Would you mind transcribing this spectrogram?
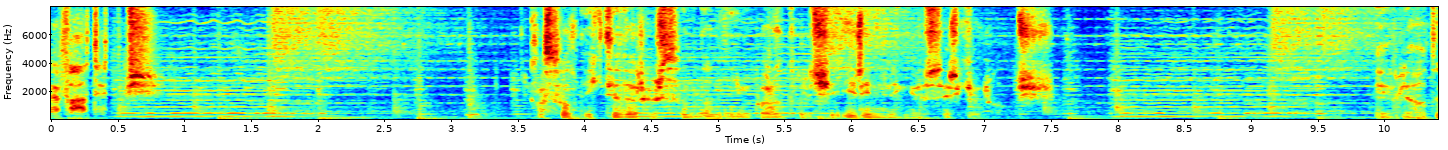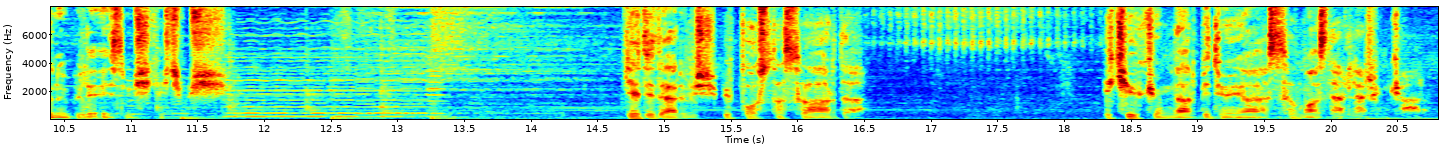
vefat etmiş. Asıl iktidar hırsından imparatoriçe İrin'in gözleri kör olmuş. evladını bile ezmiş geçmiş. Yedi derviş bir posta sığar da iki hükümdar bir dünyaya sığmaz derler hünkârım.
